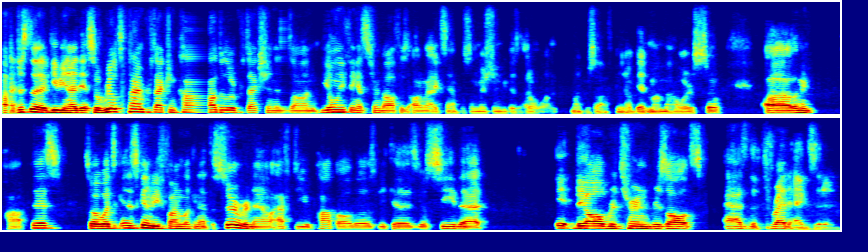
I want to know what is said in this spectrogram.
Uh, just to give you an idea, so real-time protection, cloud delivery protection is on. The only thing that's turned off is automatic sample submission because I don't want Microsoft, you know, getting my malware. So uh, let me pop this. So it's, it's going to be fun looking at the server now after you pop all those because you'll see that it, they all returned results as the thread exited.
